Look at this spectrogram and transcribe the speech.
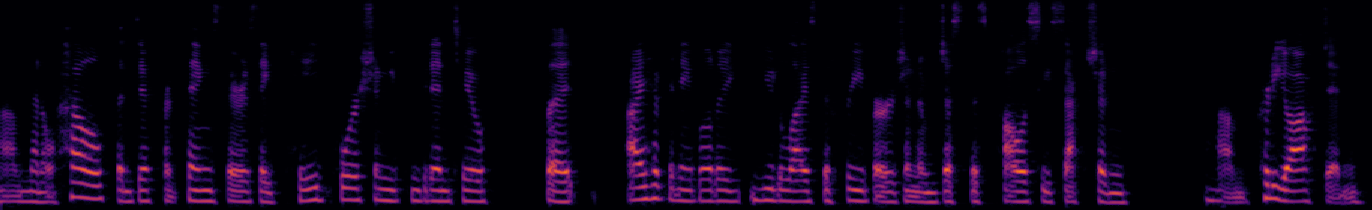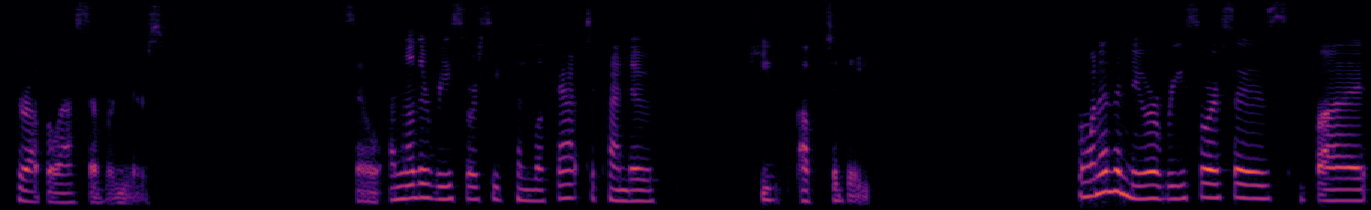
um, mental health and different things. There is a paid portion you can get into, but I have been able to utilize the free version of just this policy section um, pretty often throughout the last several years. So another resource you can look at to kind of keep up to date. One of the newer resources, but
